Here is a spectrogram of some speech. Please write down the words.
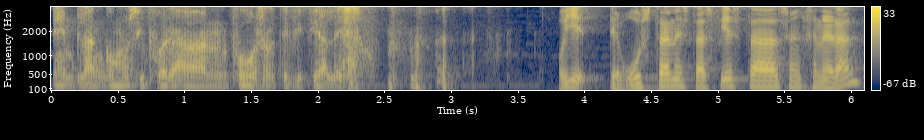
en plan como si fueran fuegos artificiales. Oye, ¿te gustan estas fiestas en general?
